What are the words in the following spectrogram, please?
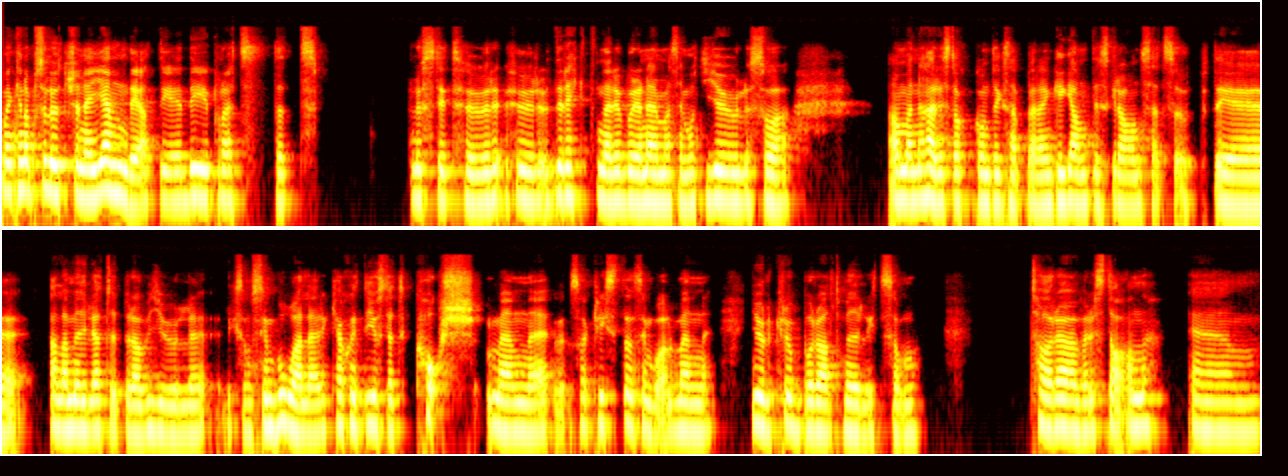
man kan absolut känna igen det, att det, det är på ett sätt lustigt hur, hur direkt när det börjar närma sig mot jul så ja, men här i Stockholm till exempel en gigantisk gran sätts upp. Det är alla möjliga typer av julsymboler, liksom, kanske inte just ett kors men eh, så kristen symbol, men julkrubbor och allt möjligt som tar över stan. Um,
